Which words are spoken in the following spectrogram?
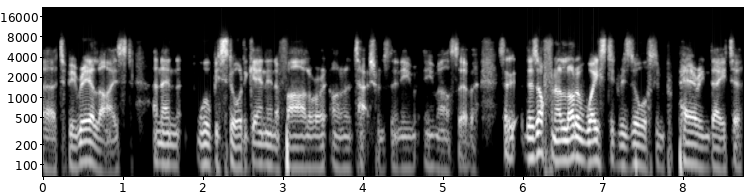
uh, to be realized and then will be stored again in a file or on an attachment to the e email server so there's often a lot of wasted resource in preparing data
